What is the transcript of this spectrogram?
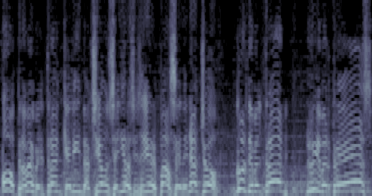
Otra vez Beltrán, qué linda acción, señoras y señores. Pase de Nacho. Gol de Beltrán. River 3.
